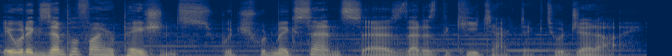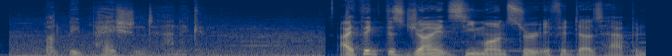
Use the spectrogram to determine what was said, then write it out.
It would exemplify her patience, which would make sense as that is the key tactic to a Jedi. But be patient, Anakin. I think this giant sea monster, if it does happen,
